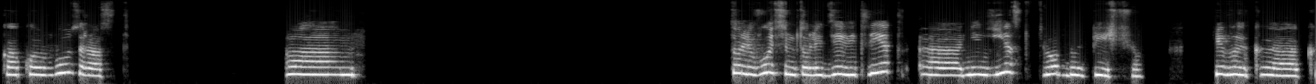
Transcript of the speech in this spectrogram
какой возраст. А, то ли 8, то ли 9 лет не ест твердую пищу. Привык э, к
